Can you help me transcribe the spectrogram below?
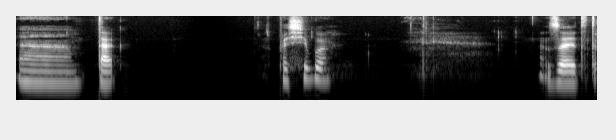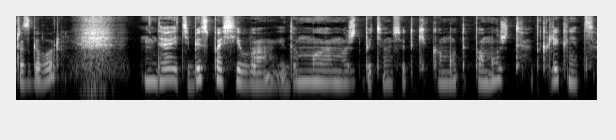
А, так. Спасибо за этот разговор. Да, и тебе спасибо. И думаю, может быть, он все-таки кому-то поможет, откликнется.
